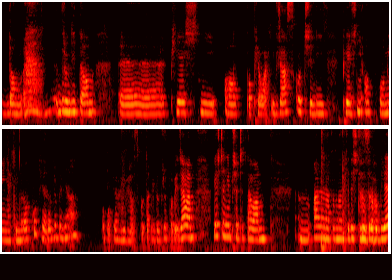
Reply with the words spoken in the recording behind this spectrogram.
dom drugi tom e, pieśni o popiołach i wrzasku, czyli pieśni o płomieniach i mroku. Czy ja dobrze powiedziałam? O popiołach i wrzasku, tak dobrze powiedziałam. Jeszcze nie przeczytałam, ale na pewno kiedyś to zrobię.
